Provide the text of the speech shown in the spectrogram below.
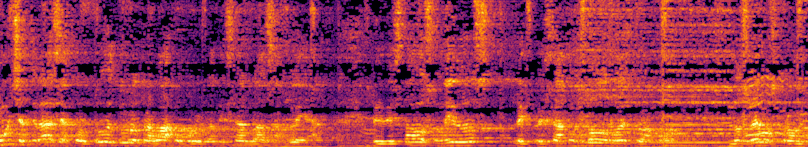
muchas gracias por todo el duro trabajo por organizar la asamblea. Desde Estados Unidos le expresamos todo nuestro amor. Nos vemos pronto.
